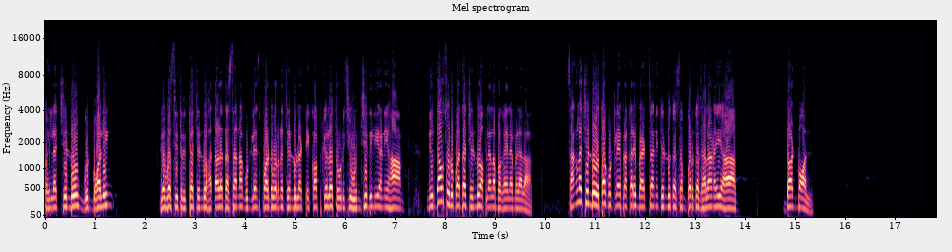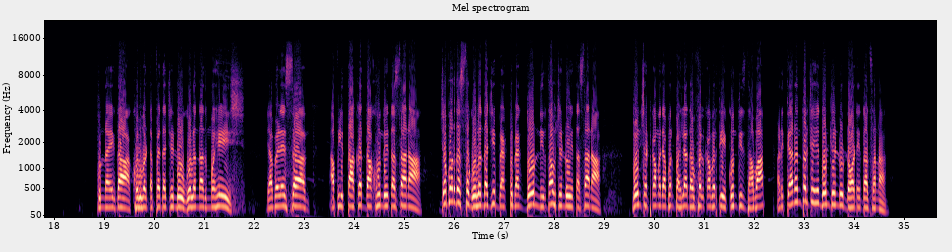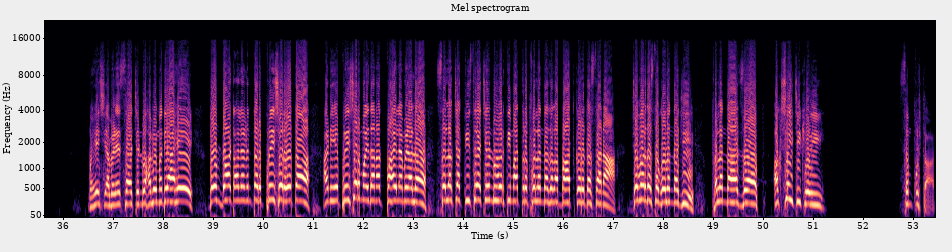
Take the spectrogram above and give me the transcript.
पहिला चेंडू good bowling व्यवस्थितरित्या चेंडू हाताळत असताना गुडलेन स्पॉटवरनं चेंडूला टेक ऑफ केलं थोडीशी उंची दिली आणि हा निर्धाव स्वरूपाचा चेंडू आपल्याला बघायला मिळाला. चांगला चेंडू होता कुठल्याही प्रकारे बॅटचा आणि चेंडूचा संपर्क झाला नाही हा डॉट बॉल पुन्हा एकदा खोलवर टप्प्याचा चेंडू गोलंदाज महेश. यावेळेस आपली ताकद दाखवून देत असताना जबरदस्त गोलंदाजी बॅक टू बॅक दोन निर्धाव चेंडू येत असताना दोन षटकामध्ये आपण पहिल्या धावफलकावरती एकोणतीस धावा आणि त्यानंतरचे हे दोन चेंडू डॉट येत असताना. महेश यावेळेस चेंडू हवेमध्ये आहे. दोन डॉट आल्यानंतर प्रेशर होतं आणि हे प्रेशर मैदानात पाहायला मिळालं. सलगच्या तिसऱ्या चेंडूवरती मात्र फलंदाजाला बाद करत असताना. जबरदस्त गोलंदाजी. फलंदाज अक्षयची खेळी संपुष्टात.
